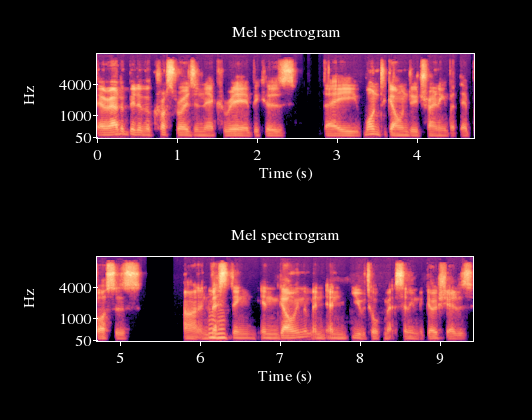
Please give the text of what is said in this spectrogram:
they're at a bit of a crossroads in their career because they want to go and do training, but their bosses aren't mm-hmm. investing mm-hmm. in going them and, and you were talking about sending negotiators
